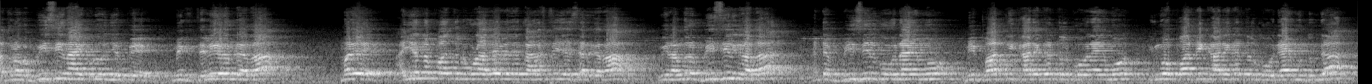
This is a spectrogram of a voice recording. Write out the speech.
అతను ఒక బీసీ నాయకుడు అని చెప్పి మీకు తెలియడం లేదా? మరి అయ్యన్న పాత్రను కూడా అదే విధంగా అరెస్ట్ చేశారు కదా. వీరందరూ బీసీలు కదా. అంటే బీసీలకు ఒక న్యాయము మీ పార్టీ కార్యకర్తలకు ఒక న్యాయము ఇంకో పార్టీ కార్యకర్తలకు న్యాయం ఉంటుందా?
